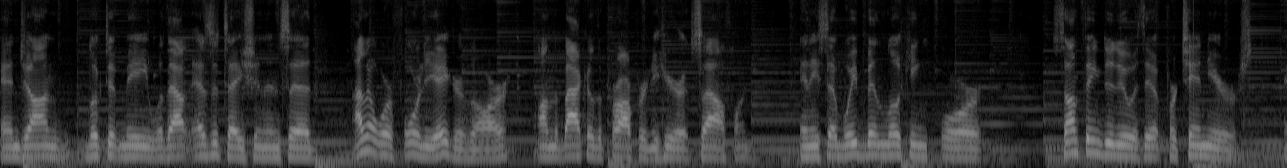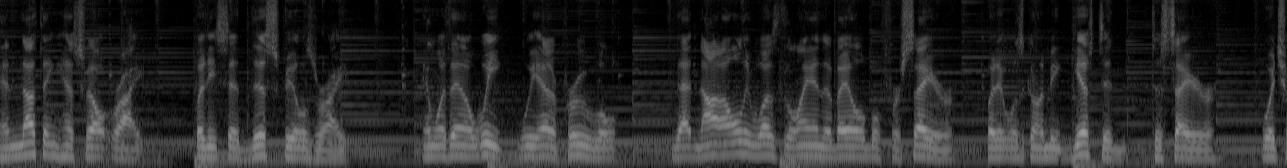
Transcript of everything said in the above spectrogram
And John looked at me without hesitation and said, I know where 40 acres are on the back of the property here at Southland. And he said, we've been looking for something to do with it for 10 years, and nothing has felt right. But he said, This feels right. And within a week, we had approval that not only was the land available for Sayre, but it was going to be gifted to Sayre, which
